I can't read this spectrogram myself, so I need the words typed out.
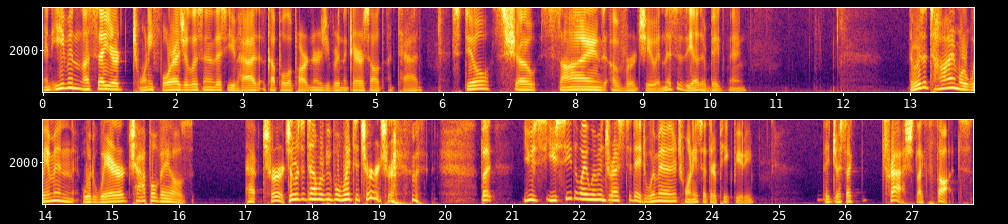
And even, let's say you're 24 as you're listening to this, you've had a couple of partners, you've ridden the carousel a tad, still show signs of virtue. And this is the other big thing there was a time where women would wear chapel veils at church. There was a time where people went to church, right? but you you see the way women dress today. Women in their 20s at their peak beauty, they dress like trash, like thoughts.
